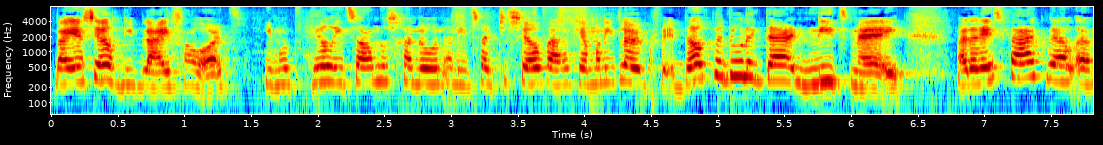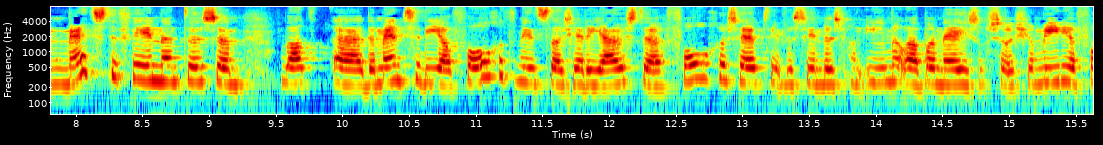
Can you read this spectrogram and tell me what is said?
waar je zelf niet blij van wordt. Je moet heel iets anders gaan doen en iets wat je zelf eigenlijk helemaal niet leuk vindt. Dat bedoel ik daar niet mee. Maar er is vaak wel een match te vinden tussen wat uh, de mensen die jou volgen, tenminste als jij de juiste volgers hebt, in de zin dus van e-mailabonnees of social media volgers,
